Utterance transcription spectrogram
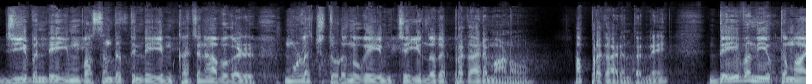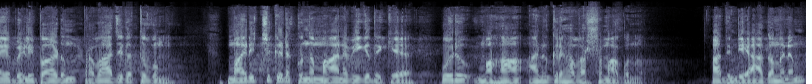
ജീവന്റെയും വസന്തത്തിന്റെയും ഖജനാവുകൾ മുളച്ചു തുടങ്ങുകയും ചെയ്യുന്നത് എപ്രകാരമാണോ? അപ്രകാരം തന്നെ ദൈവനിയുക്തമായ വെളിപാടും പ്രവാചകത്വവും മരിച്ചു കിടക്കുന്ന മാനവികതയ്ക്ക് ഒരു മഹാ അനുഗ്രഹവർഷമാകുന്നു. അതിന്റെ ആഗമനം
